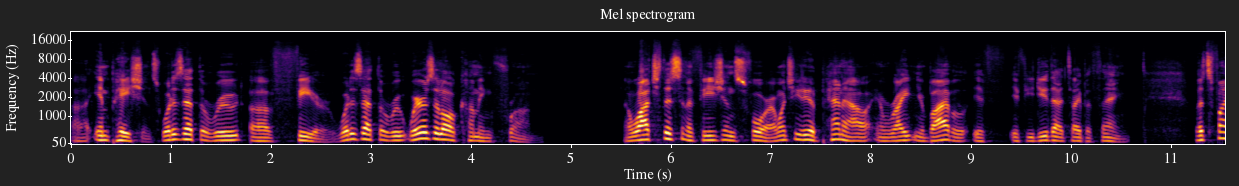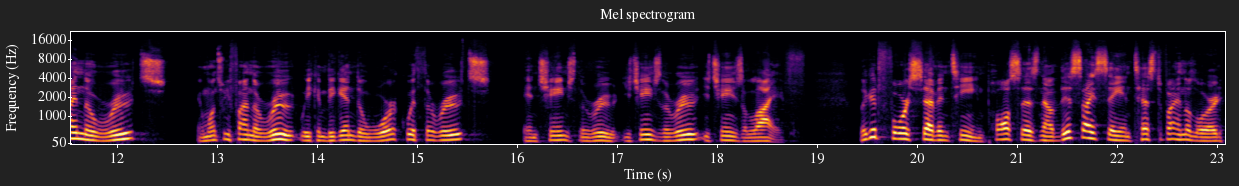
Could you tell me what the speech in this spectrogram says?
uh, impatience? What is at the root of fear? What is at the root? Where is it all coming from? Now, watch this in Ephesians 4. I want you to get a pen out and write in your Bible if, if you do that type of thing. Let's find the roots, and once we find the root, we can begin to work with the roots and change the root. You change the root, you change the life. Look at 417. Paul says, Now this I say and testify in the Lord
